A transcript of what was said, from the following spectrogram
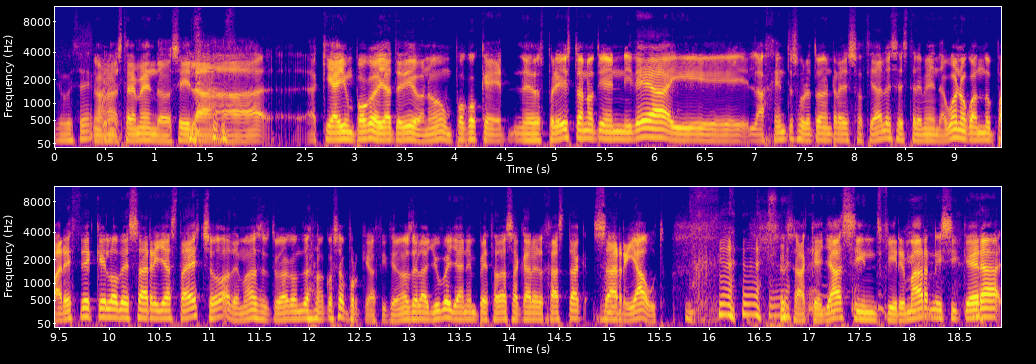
yo qué sé. No, que- no, es tremendo. Sí, la... aquí hay un poco, ya te digo, ¿no? Un poco que los periodistas no tienen ni idea y la gente, sobre todo en redes sociales, es tremenda. Bueno, cuando parece que lo de Sarri ya está hecho, además, te voy a contar una cosa porque aficionados de la Juve ya han empezado a sacar el hashtag Sarri out. o sea, que ya sin firmar ni siquiera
